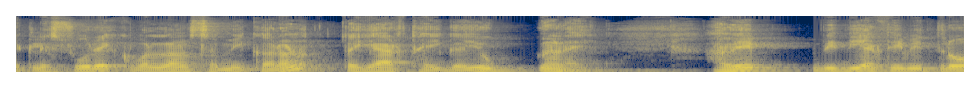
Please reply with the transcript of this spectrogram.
એટલે સુરેખ વલણ સમીકરણ તૈયાર થઈ ગયું ગણાય. હવે વિદ્યાર્થી મિત્રો,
